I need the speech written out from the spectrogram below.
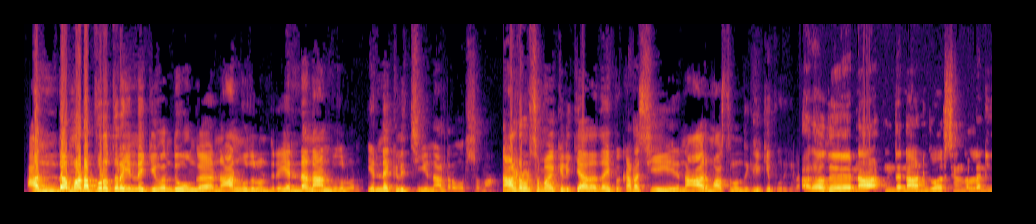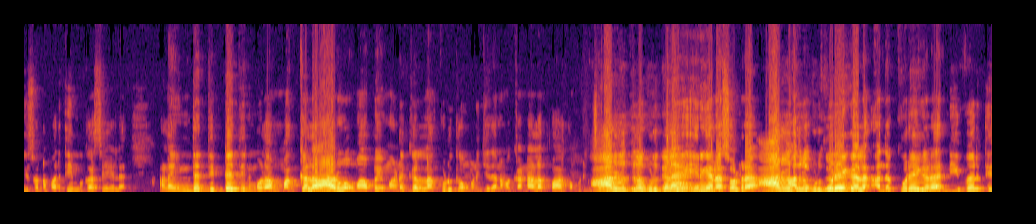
அந்த மடப்புறத்தில் இன்னைக்கு வந்து உங்கள் நான் முதல்வன் என்ன நான் முதல்வன்? என்ன கிழிச்சிங்க நாலரை வருஷமா? நாலரை வருஷமா கிழிக்காததை இப்போ கடைசி ஆறு மாசத்துல வந்து கிழிக்க போறீங்களா? அதாவது நான் இந்த நான்கு வருஷங்கள்ல நீங்க சொன்ன மாதிரி திமுக செய்யல. ஆனா இந்த திட்டத்தின் மூலம் மக்கள் ஆர்வமா போய் மனுக்கள் எல்லாம் கொடுக்க முடிஞ்சதை நம்ம கண்ணால பார்க்க முடிஞ்சது. ஆர்வத்துல கொடுக்கல. இரு- இருங்க நான் சொல்றேன். ஆர்வத்துல குறைகளை அந்த குறைகளை நிவர்த்தி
